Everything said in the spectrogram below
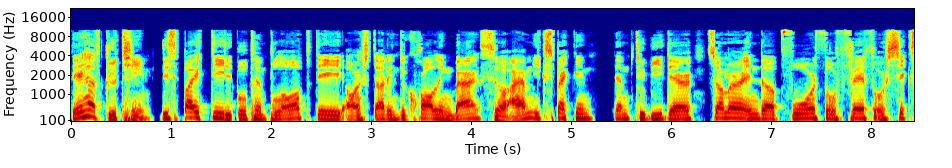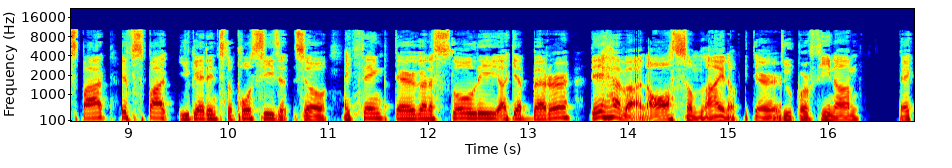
they have good team. Despite the bullpen blow up, they are starting to crawling back. So I'm expecting them to be there somewhere in the fourth or fifth or sixth spot. Fifth spot, you get into the postseason. So I think they're going to slowly uh, get better. They have an awesome lineup. They're super phenom. Baek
